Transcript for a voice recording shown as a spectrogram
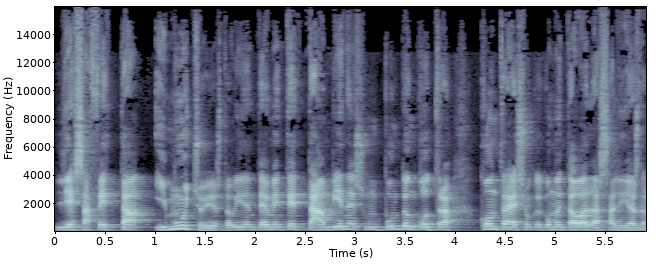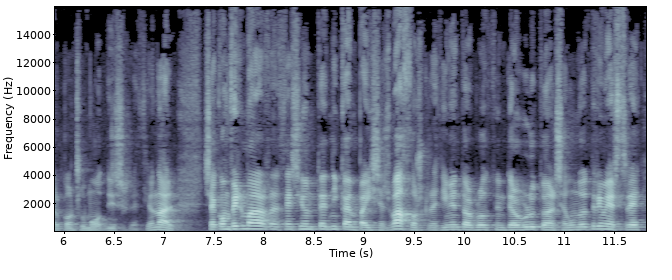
les afecta y mucho. Y esto evidentemente también es un punto en contra contra eso que comentaba las salidas del consumo discrecional. Se confirma la recesión técnica en Países Bajos, crecimiento del Producto Interior Bruto en el segundo trimestre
